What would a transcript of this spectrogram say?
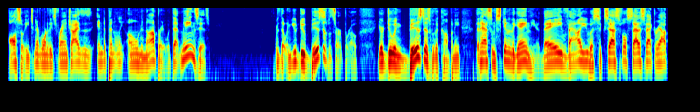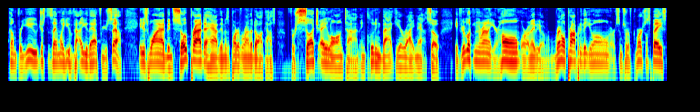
Also, each and every one of these franchises is independently owned and operated. What that means is is that when you do business with ServPro, you're doing business with a company that has some skin in the game here. They value a successful, satisfactory outcome for you just the same way you value that for yourself. It is why I've been so proud to have them as a part of Around the Doghouse for such a long time, including back here right now. So if you're looking around at your home or maybe a rental property that you own or some sort of commercial space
